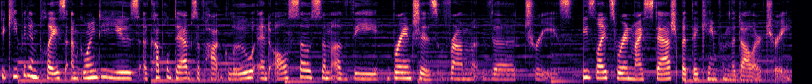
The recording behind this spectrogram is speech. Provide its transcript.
To keep it in place, I'm going to use a couple dabs of hot glue and also some of the branches from the trees. These lights were in my stash, but they came from the Dollar Tree.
